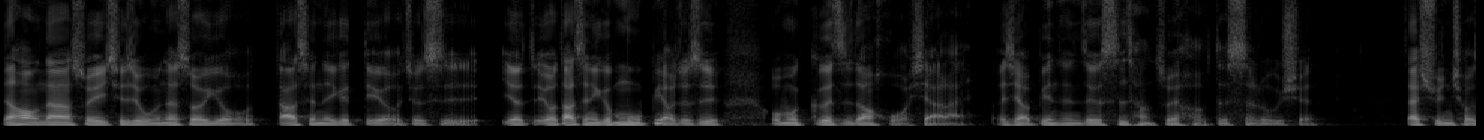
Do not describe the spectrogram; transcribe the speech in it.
然后那所以其实我们那时候有达成了一个 deal，就是有有达成一个目标，就是我们各自都要活下来，而且要变成这个市场最好的 solution，在寻求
